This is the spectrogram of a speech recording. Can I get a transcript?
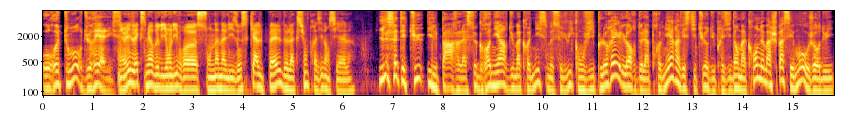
au retour du réalisme. L'ex-maire de Lyon livre son analyse au scalpel de l'action présidentielle. Il s'était tu, il parle, ce grognard du macronisme, celui qu'on vit pleurer lors de la première investiture du président Macron, ne mâche pas ses mots aujourd'hui.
